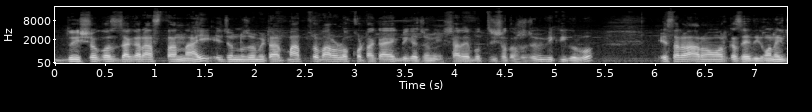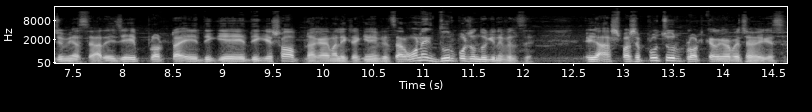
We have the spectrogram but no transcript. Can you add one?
দুইশো গজ জায়গা, রাস্তা নাই। এই জন্য জমিটা মাত্র বারো লক্ষ টাকা, এক বিঘা জমি, সাড়ে বত্রিশ শতাংশ জমি বিক্রি করব। এছাড়াও আরও আমার কাছে এদিকে অনেক জমি আছে। আর এই যে এই প্লটটা এইদিকে এদিকে সব ঢাকায় মালিকরা কিনে ফেলছে। আর অনেক দূর পর্যন্ত কিনে ফেলছে। এই আশপাশে প্রচুর প্লট কেনা বেচা হয়ে গেছে।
